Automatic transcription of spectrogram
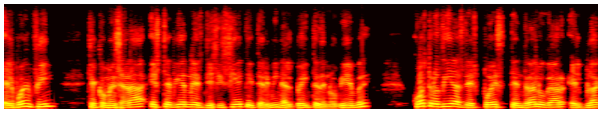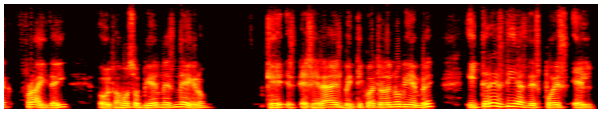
El Buen Fin, que comenzará este viernes 17 y termina el 20 de noviembre. Cuatro días después tendrá lugar el Black Friday o el famoso Viernes Negro, que será el 24 de noviembre. Y tres días después, el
